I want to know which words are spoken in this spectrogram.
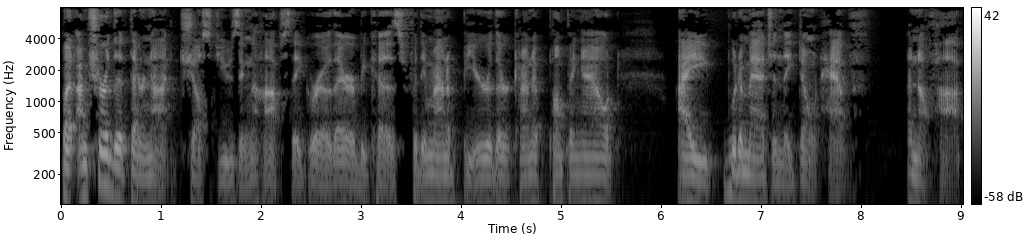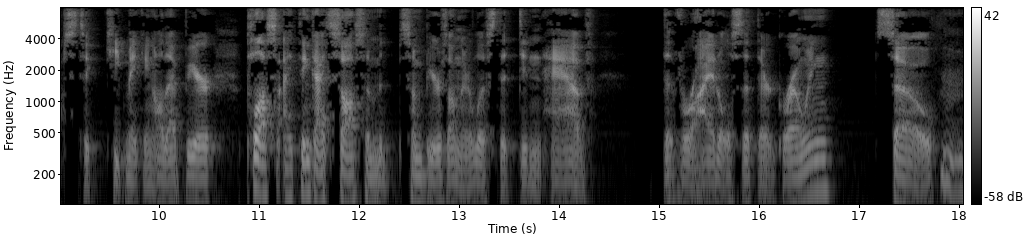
But I'm sure that they're not just using the hops they grow there because for the amount of beer they're kind of pumping out, I would imagine they don't have enough hops to keep making all that beer. Plus, I think I saw some some beers on their list that didn't have the varietals that they're growing. So hmm.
